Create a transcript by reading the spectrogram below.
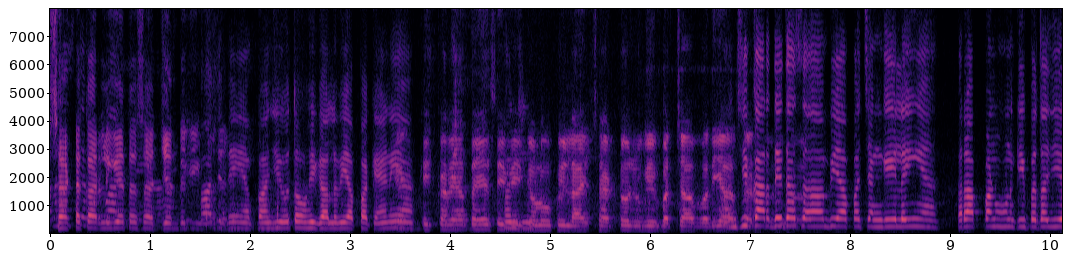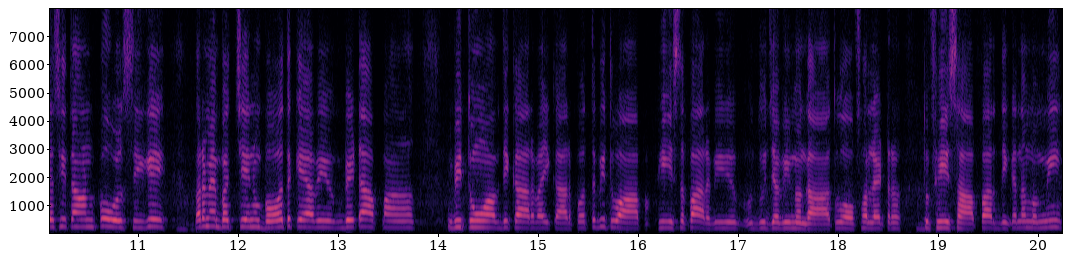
ਸੈੱਟ ਕਰ ਲਈਏ ਤਾਂ ਸਾ ਜ਼ਿੰਦਗੀ ਭੱਜਦੇ ਆ ਆਪਾਂ ਜੀ ਉਹ ਤਾਂ ਉਹੀ ਗੱਲ ਵੀ ਆਪਾਂ ਕਹਿੰਦੇ ਆ। ਕੀ ਕਰਿਆ ਤਾਂ ਇਹ ਸੀ ਵੀ। ਚਲੋ ਕੋਈ ਲਾਈਫ ਸੈੱਟ ਹੋ ਜੂਗੀ ਬੱਚਾ ਵਧੀਆ ਜੀ ਕਰਦੇ ਤਾਂ ਵੀ ਆਪਾਂ ਚੰਗੇ ਲਈ ਆ। ਪਰ ਆਪਾਂ ਨੂੰ ਹੁਣ ਕੀ ਪਤਾ ਜੀ, ਅਸੀਂ ਤਾਂ ਅਣਭੋਲ ਸੀਗੇ। ਪਰ ਮੈਂ ਬੱਚੇ ਨੂੰ ਬਹੁਤ ਕਿਹਾ ਵੀ, ਬੇਟਾ ਆਪਾਂ ਵੀ ਤੂੰ ਆਪਦੀ ਕਾਰਵਾਈ ਕਰ ਪੁੱਤ, ਵੀ ਤੂੰ ਆਪ ਫੀਸ ਭਰ ਵੀ, ਦੂਜਾ ਵੀ ਮੰਗਾ, ਤੂੰ ਆਫਰ ਲੈਟਰ ਤੂੰ ਫੀਸ ਆਪ ਭਰਦੀ। ਕਹਿੰਦਾ, ਮੰਮੀ,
